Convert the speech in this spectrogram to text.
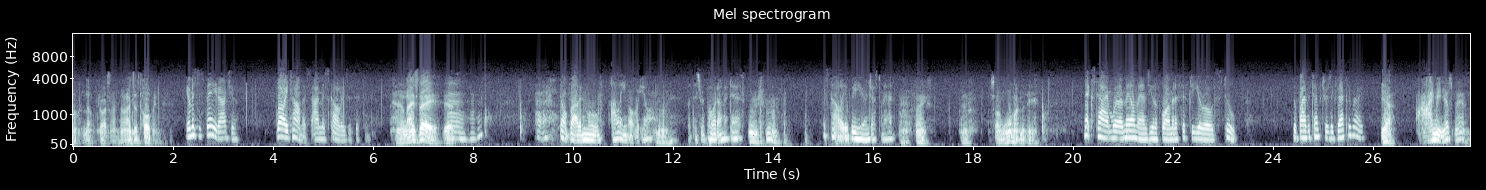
Oh, no, of course not. No, I was just hoping. You're Mr. Spade, aren't you? Laurie Thomas. I'm Miss Cowley's assistant. A nice day, yes. Mm-hmm. Uh, don't bother to move. I'll lean over you. Mm. Put this report on her desk. Oh, sure. Miss Cowley will be here in just a minute. Oh, thanks. Uh, so warm in here. Next time, wear a mailman's uniform and a 50 year old stoop. You'll find the temperature's exactly right. Yeah. I mean, yes, ma'am.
